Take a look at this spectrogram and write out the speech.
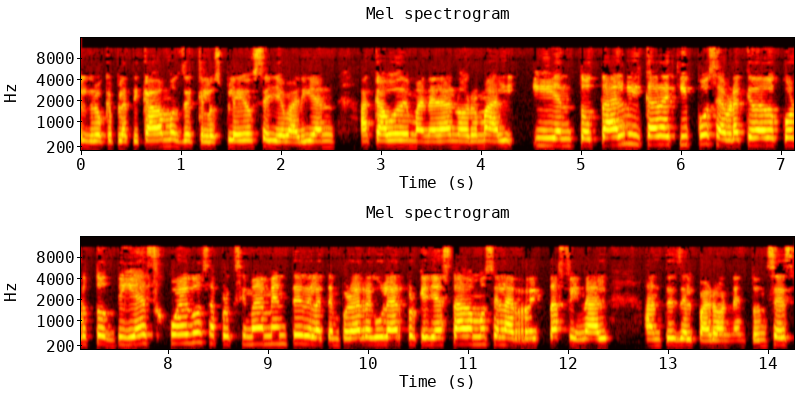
lo que platicábamos de que los playoffs se llevarían a cabo de manera normal y en total cada equipo se habrá quedado corto 10 juegos aproximadamente de la temporada regular porque ya estábamos en la recta final antes del parón. Entonces,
